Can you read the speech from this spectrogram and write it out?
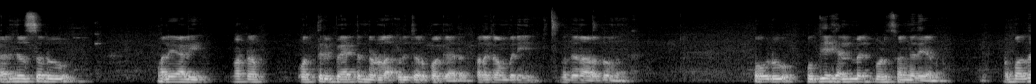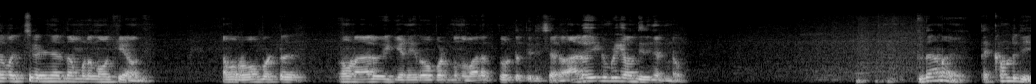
കഴിഞ്ഞ ദിവസം ഒരു മലയാളി ഒത്തിരി പേറ്റന്റ് ഉള്ള ഒരു ചെറുപ്പക്കാരൻ പല കമ്പനി അത് നടത്തുന്നുണ്ട് ഒരു പുതിയ ഹെൽമെറ്റ് പോലെ സംഗതിയാണ്. അപ്പൊ അത് വെച്ച് കഴിഞ്ഞാൽ നമ്മൾ നോക്കിയാൽ മതി. അപ്പോൾ റോബോട്ട് നമ്മൾ ആലോചിക്കുകയാണ് ഈ റോബോട്ടിനൊന്ന് വലത്തോട്ട് തിരിച്ചാലും ആലോചിക്കുമ്പോഴേക്കും അവൻ തിരിഞ്ഞിട്ടുണ്ടാവും. ഇതാണ് ടെക്നോളജി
